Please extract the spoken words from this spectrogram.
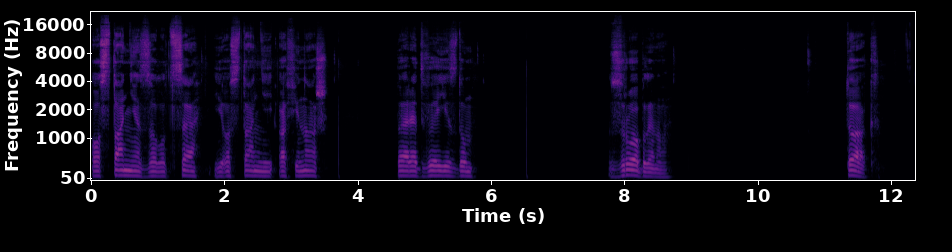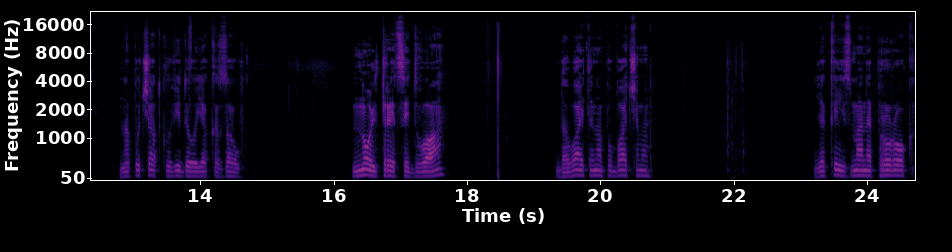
Останнє золоце і останній афінаж перед виїздом зроблено. Так. На початку відео я казав 0,32. Давайте на побачимо, який з мене пророк.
